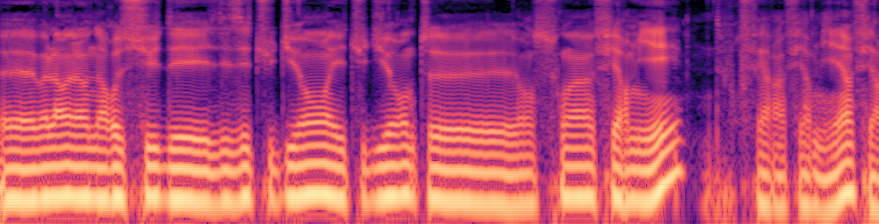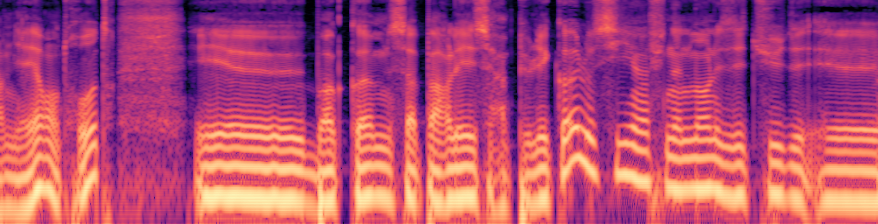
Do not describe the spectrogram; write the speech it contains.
Euh, voilà, on a reçu des, étudiants et étudiantes en soins infirmiers faire infirmier, infirmière, entre autres. Et euh, bah, comme ça parlait, c'est un peu l'école aussi, hein, finalement, les études. Et,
